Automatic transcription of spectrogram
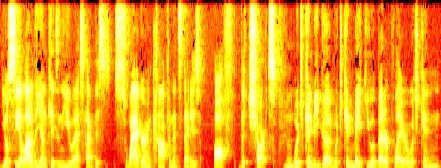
you'll see a lot of the young kids in the U.S. have this swagger and confidence that is off the charts, which can be good, which can make you a better player, which can.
